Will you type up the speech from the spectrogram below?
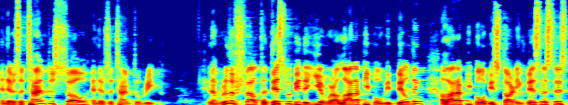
And there's a time to sow and there's a time to reap. And I really felt that this would be the year where a lot of people will be building, a lot of people will be starting businesses.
